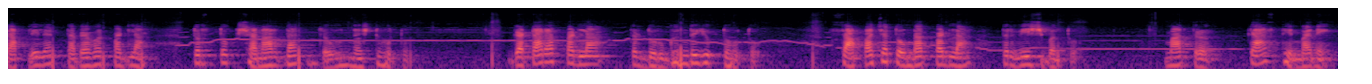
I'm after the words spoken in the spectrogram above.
तापलेल्या तव्यावर पडला तर तो क्षणार्धात जळून नष्ट होतो. गटारात पडला तर दुर्गंधयुक्त होतो. सापाच्या तोंडात पडला तर विष बनतो. मात्र त्याच थेंबाने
